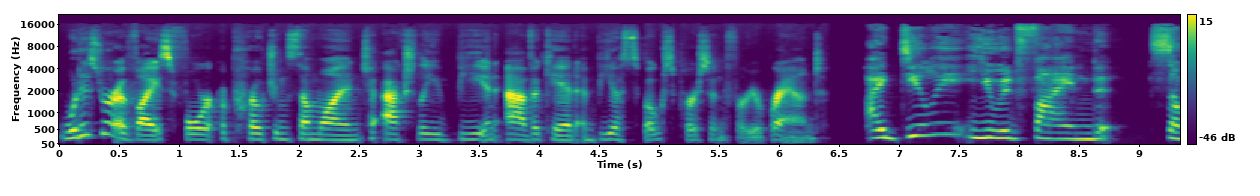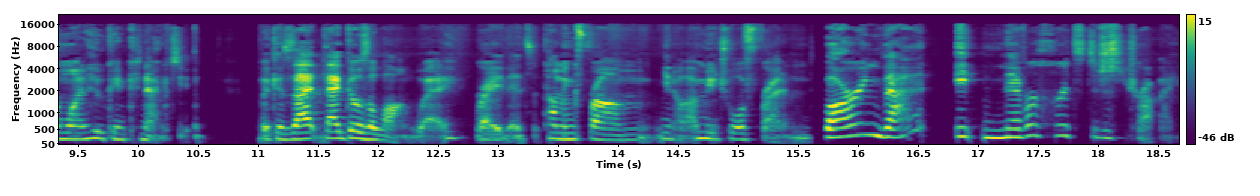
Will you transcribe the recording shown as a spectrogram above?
what is your advice for approaching someone to actually be an advocate and be a spokesperson for your brand? Ideally, you would find someone who can connect you because that that goes a long way, right? It's coming from, you know, a mutual friend. Barring that, it never hurts to just try.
